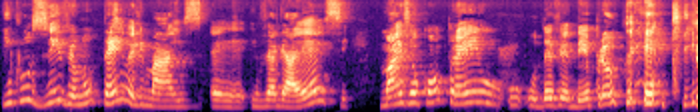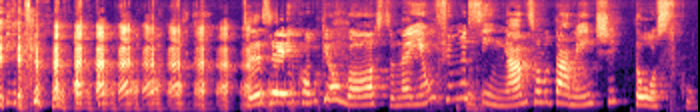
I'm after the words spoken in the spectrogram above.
Inclusive, eu não tenho ele mais é, em VHS, mas eu comprei o, o- o DVD para eu ter aqui. Vocês verem como que eu gosto, né? E é um filme, assim, absolutamente tosco.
